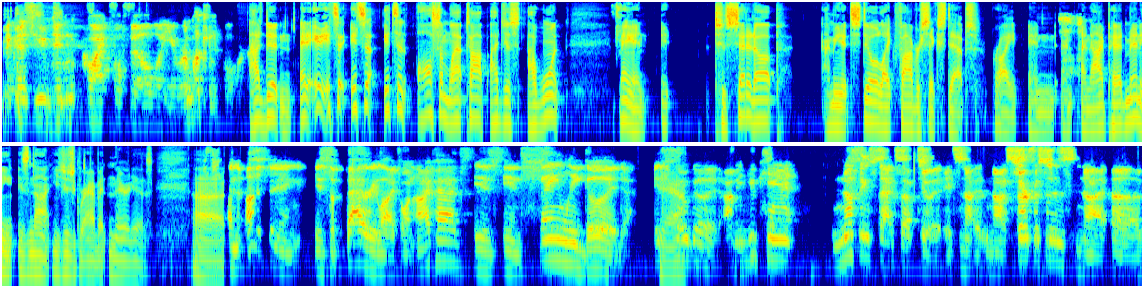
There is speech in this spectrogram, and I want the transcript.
because you didn't quite fulfill what you were looking for. I didn't, and it's a it's a it's an awesome laptop. I just I want, man, it, to set it up. I mean, it's still like five or six steps, right? And an, an iPad Mini is not. You just grab it and there it is. Uh, and the other thing is the battery life on iPads is insanely good. It's yeah. so good. I mean, you can't nothing stacks up to it. It's not not surfaces, not uh,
